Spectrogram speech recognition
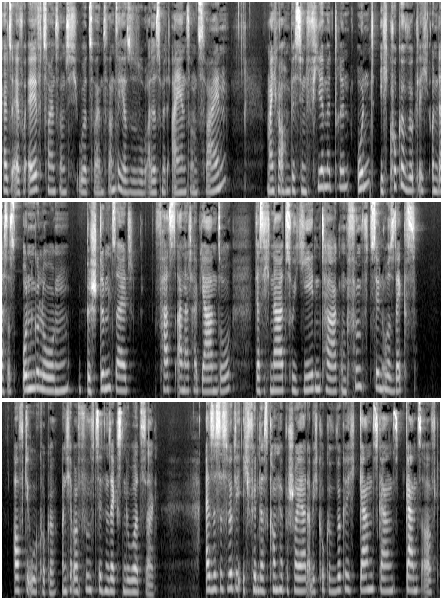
halt so 11.11 Uhr, 11, 22 Uhr 22, also so alles mit 1 und 2. Manchmal auch ein bisschen 4 mit drin. Und ich gucke wirklich, und das ist ungelogen, bestimmt seit fast anderthalb Jahren so, dass ich nahezu jeden Tag um 15.06 Uhr auf die Uhr gucke. Und ich habe am 15.06. Geburtstag. Also es ist wirklich, ich finde das komplett bescheuert, aber ich gucke wirklich ganz, ganz, ganz oft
